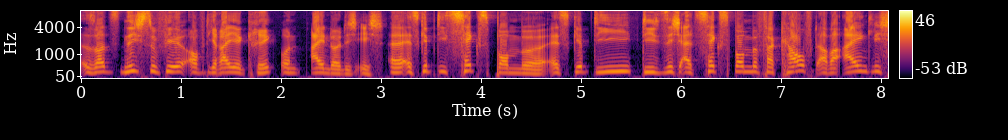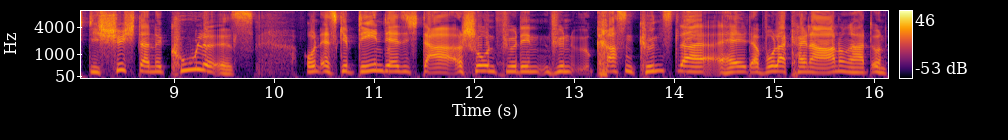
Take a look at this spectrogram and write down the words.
sonst nicht so viel auf die Reihe kriegt und eindeutig ich. Äh, es gibt die Sexbombe, es gibt die, die sich als Sexbombe verkauft, aber eigentlich die schüchterne Coole ist. Und es gibt den, der sich da schon für den für einen krassen Künstler hält, obwohl er keine Ahnung hat. Und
